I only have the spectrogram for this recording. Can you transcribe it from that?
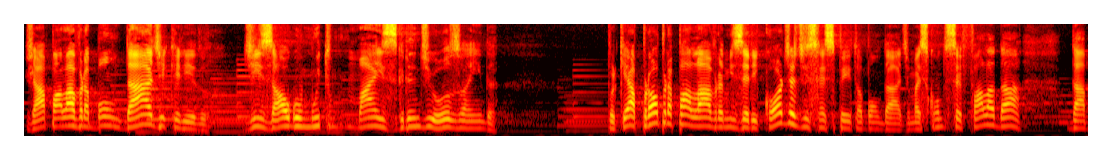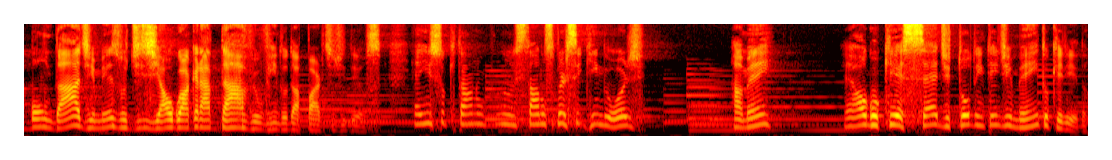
Já a palavra bondade, querido, diz algo muito mais grandioso ainda. Porque a própria palavra misericórdia diz respeito à bondade, mas quando você fala da, da bondade mesmo, diz de algo agradável vindo da parte de Deus. É isso que está, no, está nos perseguindo hoje. Amém? É algo que excede todo entendimento, querido.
